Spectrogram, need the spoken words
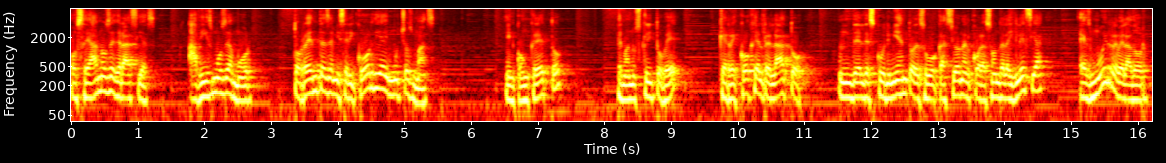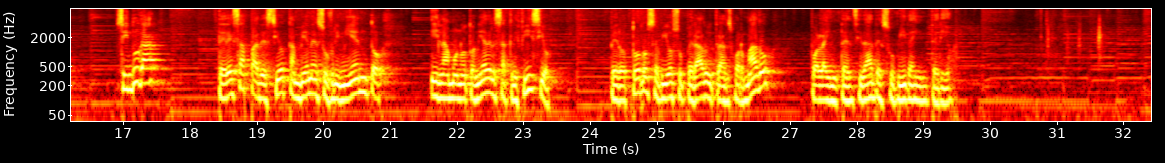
océanos de gracias, abismos de amor, torrentes de misericordia y muchos más. En concreto, el manuscrito B, que recoge el relato del descubrimiento de su vocación al corazón de la iglesia, es muy revelador. Sin duda, Teresa padeció también el sufrimiento y la monotonía del sacrificio, pero todo se vio superado y transformado por la intensidad de su vida interior.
